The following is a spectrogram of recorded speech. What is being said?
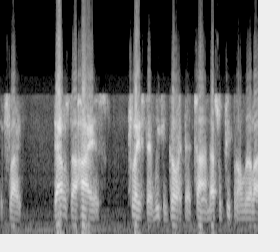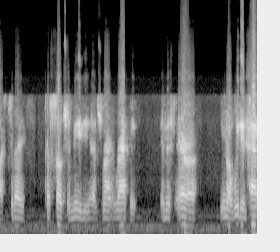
It's like that was the highest place that we could go at that time. That's what people don't realize today because social media has ran rapid in this era you know, we didn't have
